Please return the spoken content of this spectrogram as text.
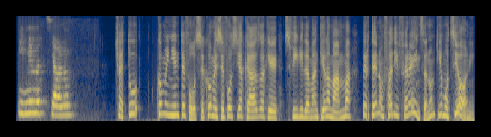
Sì, mi emoziono. Cioè tu come niente fosse, come se fossi a casa che sfili davanti alla mamma, per te non fa differenza, non ti emozioni.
